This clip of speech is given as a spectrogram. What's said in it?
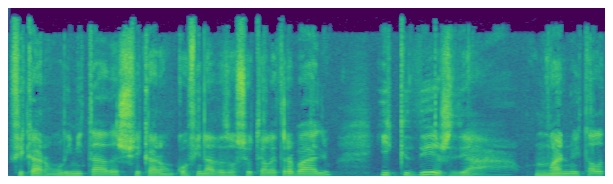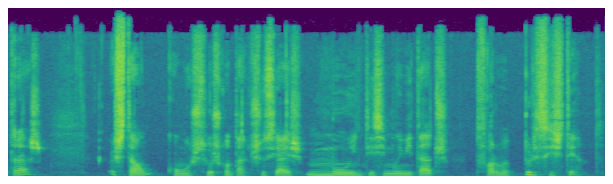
ficaram limitadas, ficaram confinadas ao seu teletrabalho e que, desde há um ano e tal atrás, estão com os seus contactos sociais muitíssimo limitados de forma persistente.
